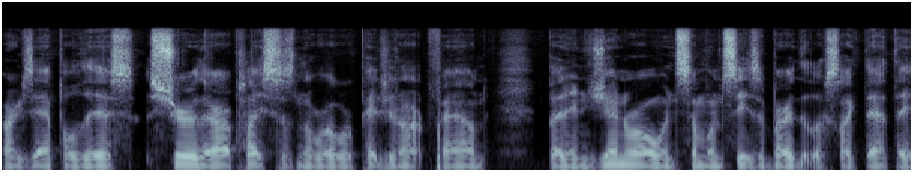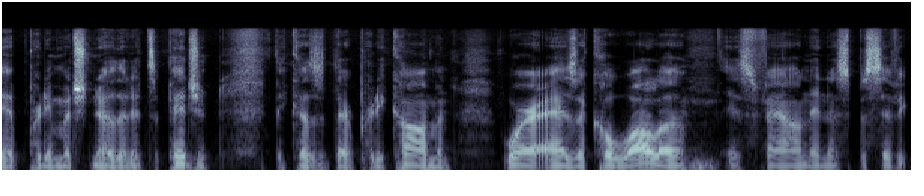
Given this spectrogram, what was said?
are example of this. Sure, there are places in the world where pigeons aren't found, but in general, when someone sees a bird that looks like that, they pretty much know that it's a pigeon because they're pretty common. Whereas a koala is found in a specific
